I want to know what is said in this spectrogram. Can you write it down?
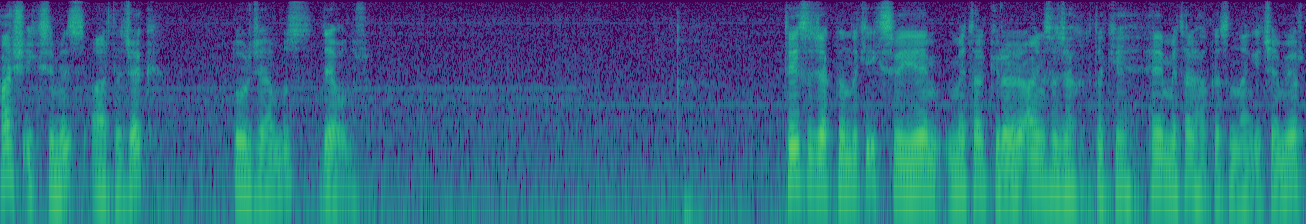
HX'imiz artacak. Doğru cevabımız D olur. T sıcaklığındaki X ve Y metal küreler aynı sıcaklıktaki H metal halkasından geçemiyor.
